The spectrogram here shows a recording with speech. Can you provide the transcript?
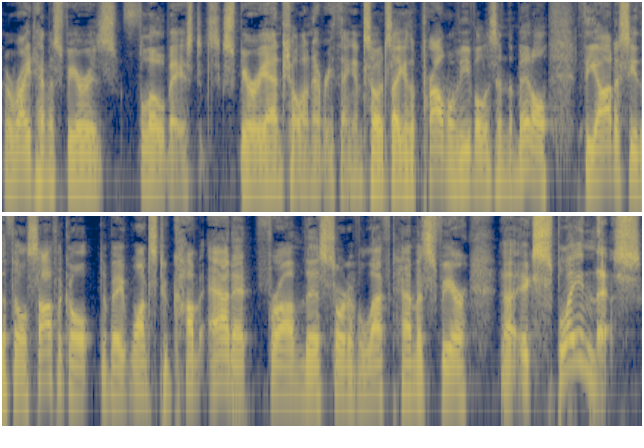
The right hemisphere is flow based. It's experiential and everything. And so it's like the problem of evil is in the middle. Theodicy, the philosophical debate wants to come at it from this sort of left hemisphere. Uh, explain this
